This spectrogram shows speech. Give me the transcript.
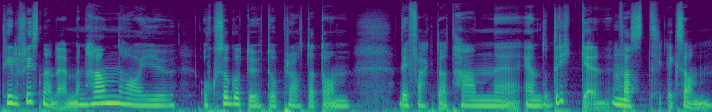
tillfrisknande. Men han har ju också gått ut och pratat om det faktum att han eh, ändå dricker. Mm. Fast liksom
